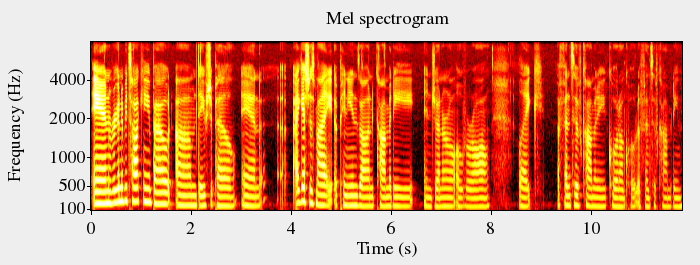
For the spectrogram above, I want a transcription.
and we're going to be talking about um, Dave Chappelle and uh, I guess just my opinions on comedy in general overall, like offensive comedy, quote unquote offensive comedy.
